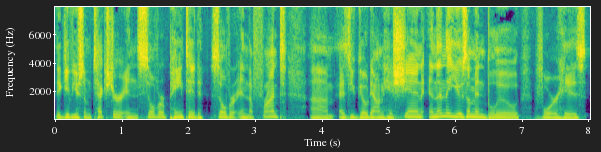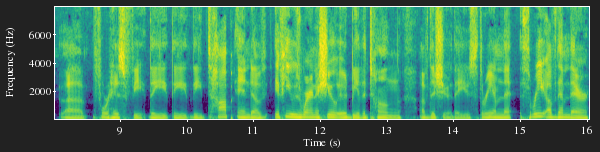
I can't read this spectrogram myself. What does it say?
They give you some texture in silver painted silver in the front um, as you go down his shin, and then they use them in blue for his uh, for his feet. The the the top end of if he was wearing a shoe, it would be the tongue of the shoe. They use three of them three of them there,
